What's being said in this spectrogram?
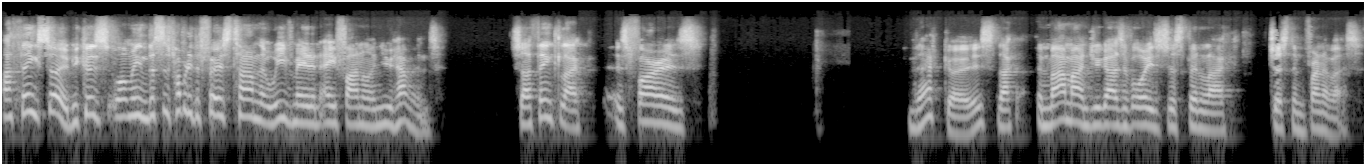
I think so because well, I mean, this is probably the first time that we've made an A final and you haven't. So I think like as far as that goes, like in my mind, you guys have always just been like just in front of us.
